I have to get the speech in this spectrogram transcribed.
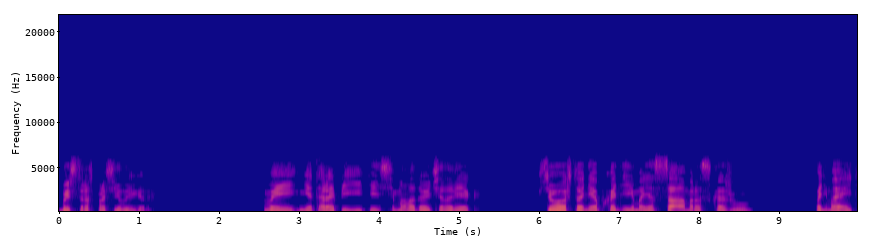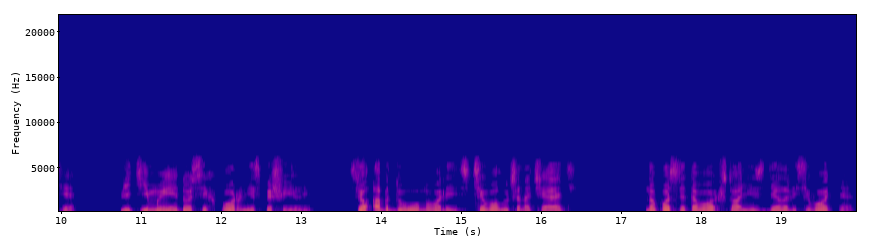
Быстро спросил Игорь. Вы не торопитесь, молодой человек. Все, что необходимо, я сам расскажу. Понимаете, ведь и мы до сих пор не спешили. Все обдумывали, с чего лучше начать. Но после того, что они сделали сегодня,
